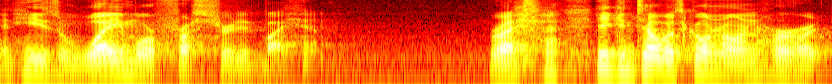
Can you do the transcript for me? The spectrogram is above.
and he's way more frustrated by him, right? he can tell what's going on in her heart.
